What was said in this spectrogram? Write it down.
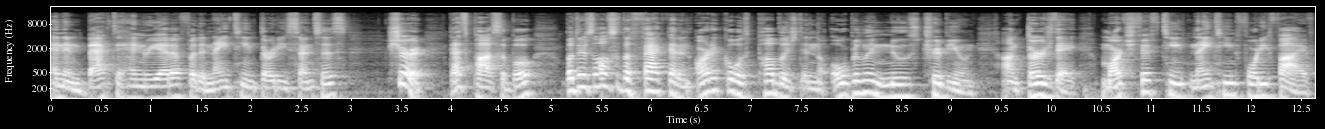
and then back to Henrietta for the 1930 census? Sure, that's possible, but there's also the fact that an article was published in the Oberlin News Tribune on Thursday, March 15, 1945,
